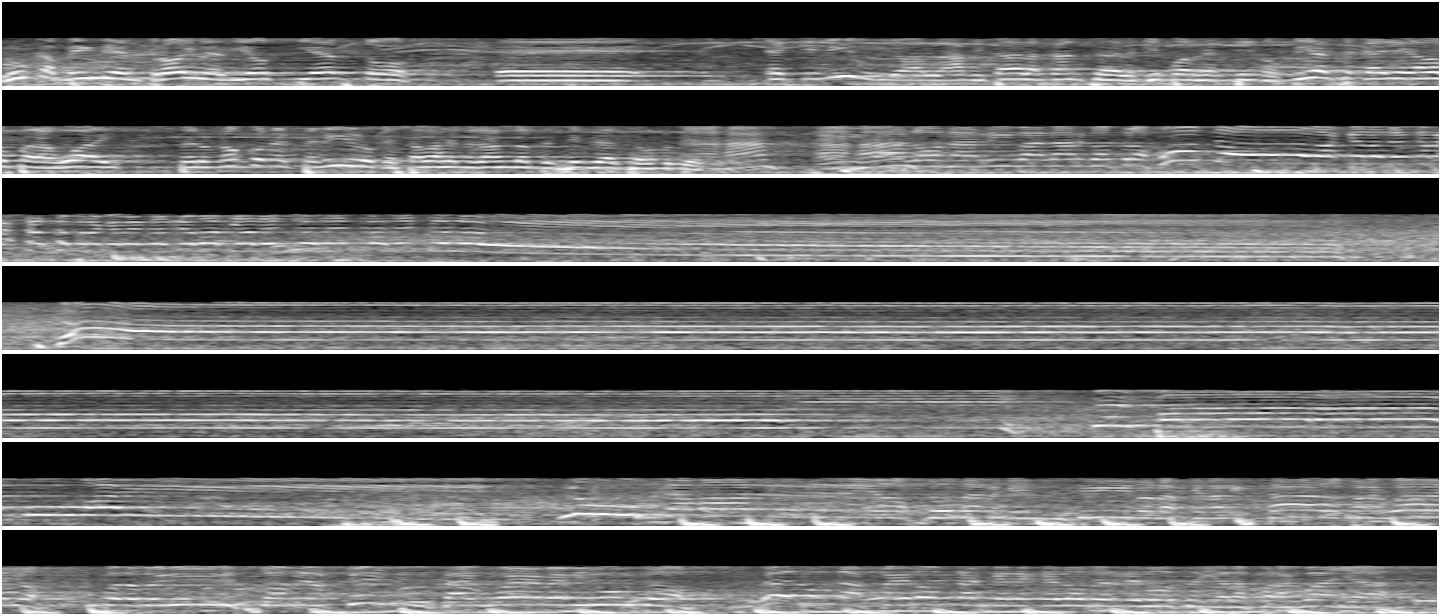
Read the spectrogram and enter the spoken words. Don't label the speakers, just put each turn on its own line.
Lucas Bigli entró y le dio cierto eh, equilibrio a la mitad de la cancha del equipo argentino. Fíjense que ha llegado Paraguay, pero no con el peligro que estaba generando al principio del segundo tiempo.
Ajá, el balón arriba, largo, profundo.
